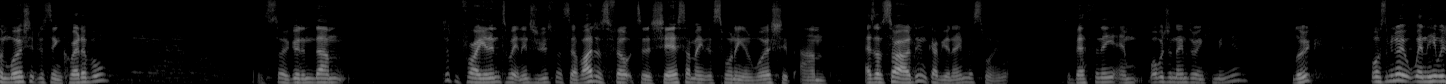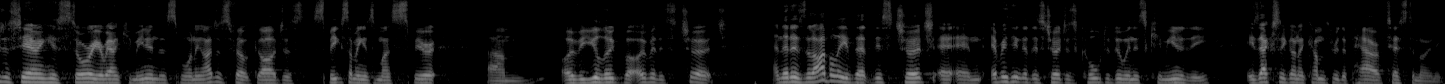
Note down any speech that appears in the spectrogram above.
And worship just incredible. It's so good. And um, just before I get into it and introduce myself, I just felt to share something this morning in worship. Um, as I'm sorry, I didn't grab your name this morning. So Bethany, and what was your name during communion? Luke. Awesome. You know, when he was just sharing his story around communion this morning, I just felt God just speak something into my spirit um, over you, Luke, but over this church. And that is that I believe that this church and everything that this church is called to do in this community is actually going to come through the power of testimony.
